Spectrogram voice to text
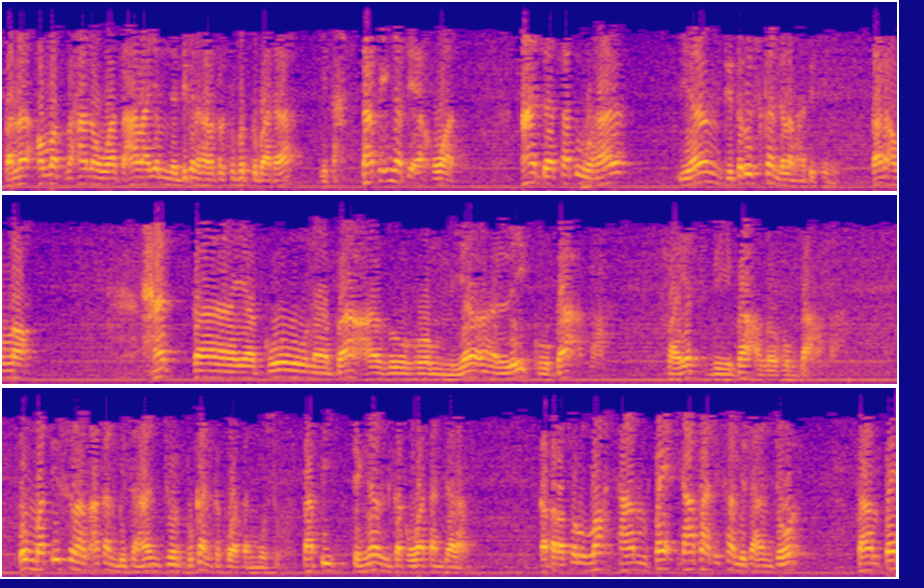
Karena Allah Subhanahu wa taala yang menjanjikan hal tersebut kepada kita. Tapi ingat ya ikhwan, ada satu hal yang diteruskan dalam hadis ini. Kata Allah, hatta yakuna ba'dhuhum yahliku ba'dha fayasbi ba'dhuhum ba'dha umat Islam akan bisa hancur bukan kekuatan musuh, tapi dengan kekuatan dalam. Kata Rasulullah, sampai kapan Islam bisa hancur? Sampai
